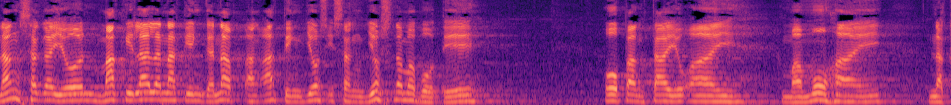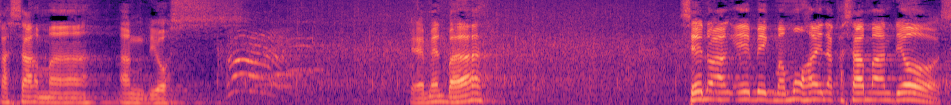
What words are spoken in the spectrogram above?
nang sa gayon makilala natin ganap ang ating Diyos, isang Diyos na mabuti upang tayo ay mamuhay na kasama ang Diyos. Amen ba? Sino ang ibig mamuhay na kasama ang Diyos?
